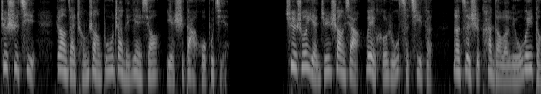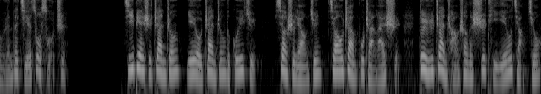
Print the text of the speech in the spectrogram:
这士气让在城上督战的燕霄也是大惑不解。却说燕军上下为何如此气愤？那自是看到了刘威等人的杰作所致。即便是战争，也有战争的规矩，像是两军交战不斩来使，对于战场上的尸体也有讲究。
